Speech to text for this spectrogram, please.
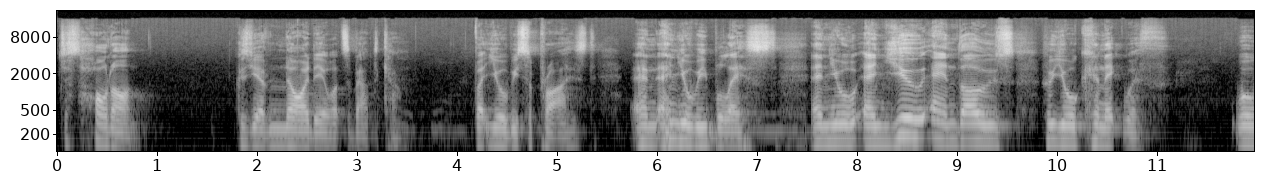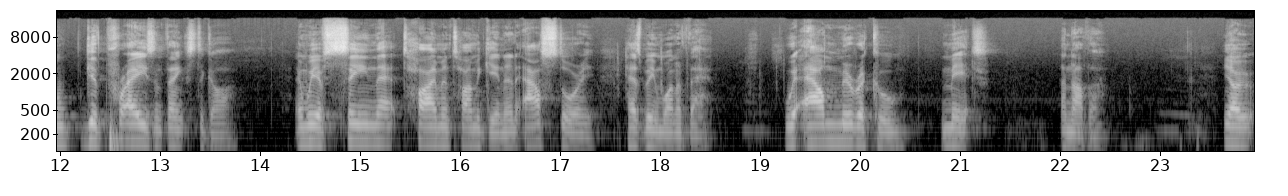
just hold on, because you have no idea what's about to come. But you'll be surprised, and, and you'll be blessed, and, you'll, and you and those who you will connect with will give praise and thanks to God. And we have seen that time and time again. And our story has been one of that, where our miracle met another. You know,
